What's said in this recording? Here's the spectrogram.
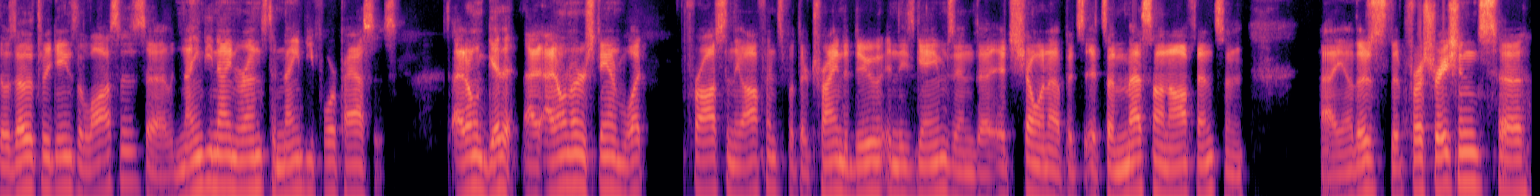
those other three games, the losses, uh, 99 runs to 94 passes. I don't get it. I, I, don't understand what Frost and the offense, what they're trying to do in these games, and uh, it's showing up. It's it's a mess on offense, and uh, you know, there's the frustrations uh,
